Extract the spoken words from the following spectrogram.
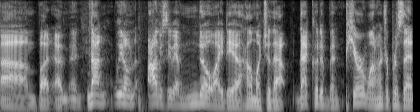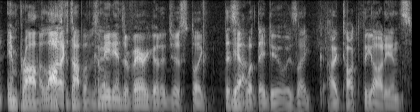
Um, but I mean, Not we don't obviously we have no idea how much of that that could have been pure 100 percent improv a lot off of the top of his head. comedians are very good at just like this Yeah. is what they do is like I talk to the audience,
